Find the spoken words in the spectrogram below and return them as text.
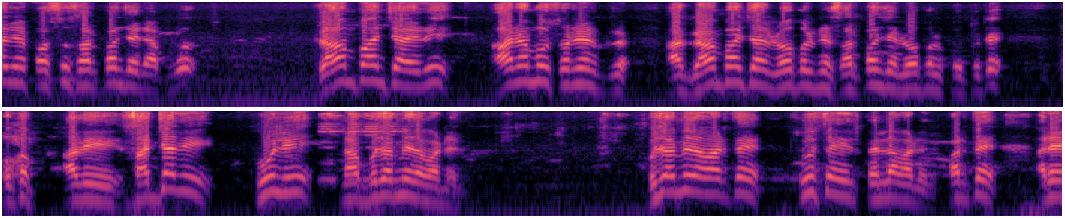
పంచాయతీ నేను ఫస్ట్ సర్పంచ్ అయినప్పుడు గ్రామ పంచాయతీ ఆనమూ సొన ఆ గ్రామ పంచాయతీ లోపల నేను సర్పంచ్ లోపల కూర్చుంటే ఒక అది సజ్జది కూలి నా భుజం మీద పడ్డది. భుజం మీద పడితే చూస్తే ఇది పడ్డది. పడితే అరే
